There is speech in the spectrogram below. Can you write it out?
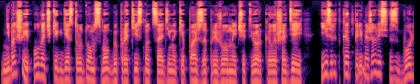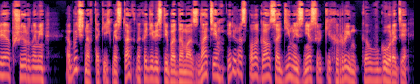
Небольшие улочки, где с трудом смог бы протиснуться один экипаж, запряженный четверкой лошадей, изредка перемежались с более обширными – Обычно в таких местах находились либо дома знати, или располагался один из нескольких рынков в городе –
